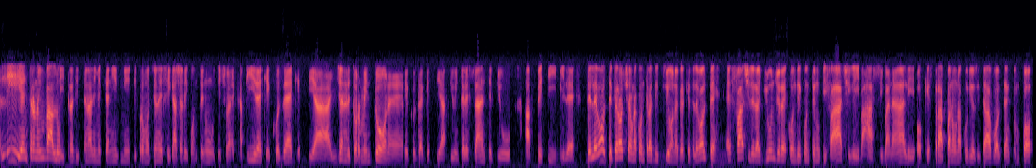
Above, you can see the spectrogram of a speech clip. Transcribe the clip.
Lì entrano in ballo i tradizionali meccanismi di promozione e efficacia dei contenuti, cioè capire che cos'è che sia il genere tormentone, che cos'è che sia più interessante, più appetibile. Delle volte però c'è una contraddizione perché delle volte è facile raggiungere con dei contenuti facili, bassi, banali o che strappano una curiosità a volte anche un po'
